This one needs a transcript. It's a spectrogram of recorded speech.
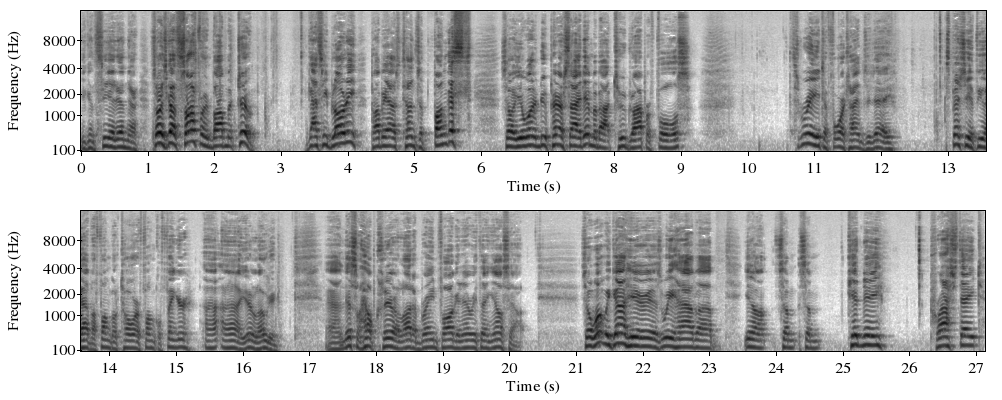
You can see it in there. So he's got sulfur involvement too. Gassy bloaty probably has tons of fungus. So you want to do parasite M about two dropperfuls, three to four times a day, especially if you have a fungal toe or fungal finger. Uh-uh, you're loaded. And this will help clear a lot of brain fog and everything else out. So what we got here is we have, uh, you know, some some kidney, prostate,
